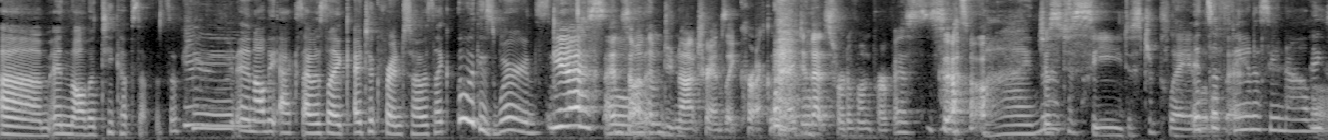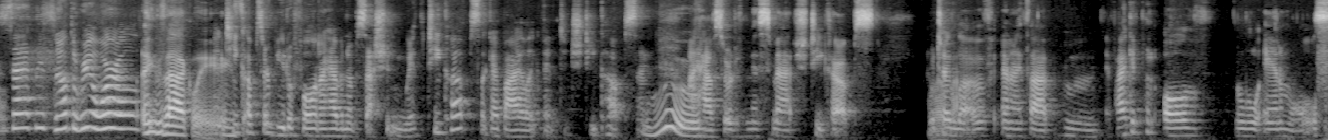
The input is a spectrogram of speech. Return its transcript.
Um, and all the teacup stuff was so cute, and all the X. I was like, I took French, so I was like, ooh, these words. Yes, I and some of them do not translate correctly. I did that sort of on purpose, so Fine. just to see, just to play a it's a bit. fantasy novel. Exactly, it's not the real world. Exactly. And teacups are beautiful, and I have an obsession with teacups. Like I buy like vintage teacups, and Ooh. I have sort of mismatched teacups, which I love. And I thought, hmm, if I could put all of the little animals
